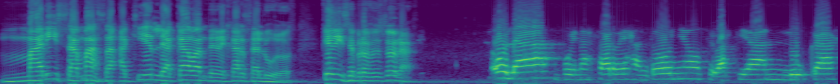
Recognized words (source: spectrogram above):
Marisa Massa, a quien le acaban de dejar saludos. ¿Qué dice, profesora? Hola, buenas tardes, Antonio, Sebastián, Lucas.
